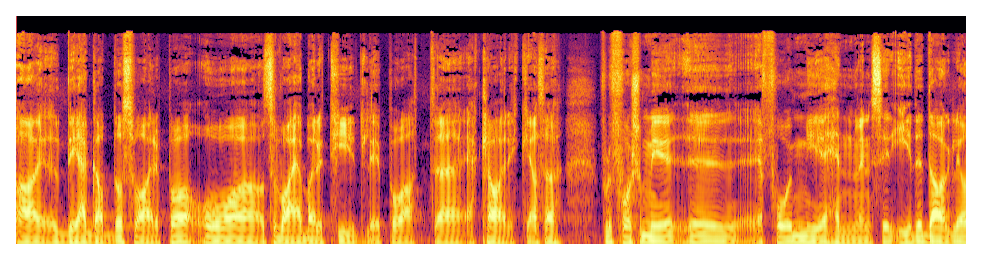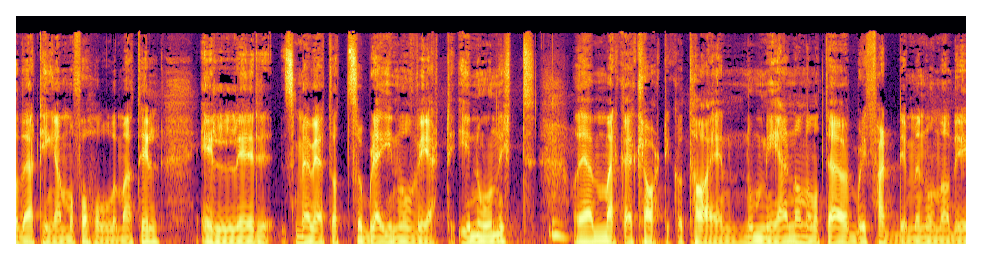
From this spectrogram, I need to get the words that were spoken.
av det jeg gadd å svare på, og så var jeg bare tydelig på at uh, jeg klarer ikke altså, For du får så mye øh, Jeg får mye henvendelser i det daglige, og det er ting jeg må forholde meg til. Eller som jeg vet at så ble jeg involvert i noe nytt. Og jeg merka jeg klarte ikke å ta inn noe mer nå. Nå måtte jeg bli ferdig med noen av de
